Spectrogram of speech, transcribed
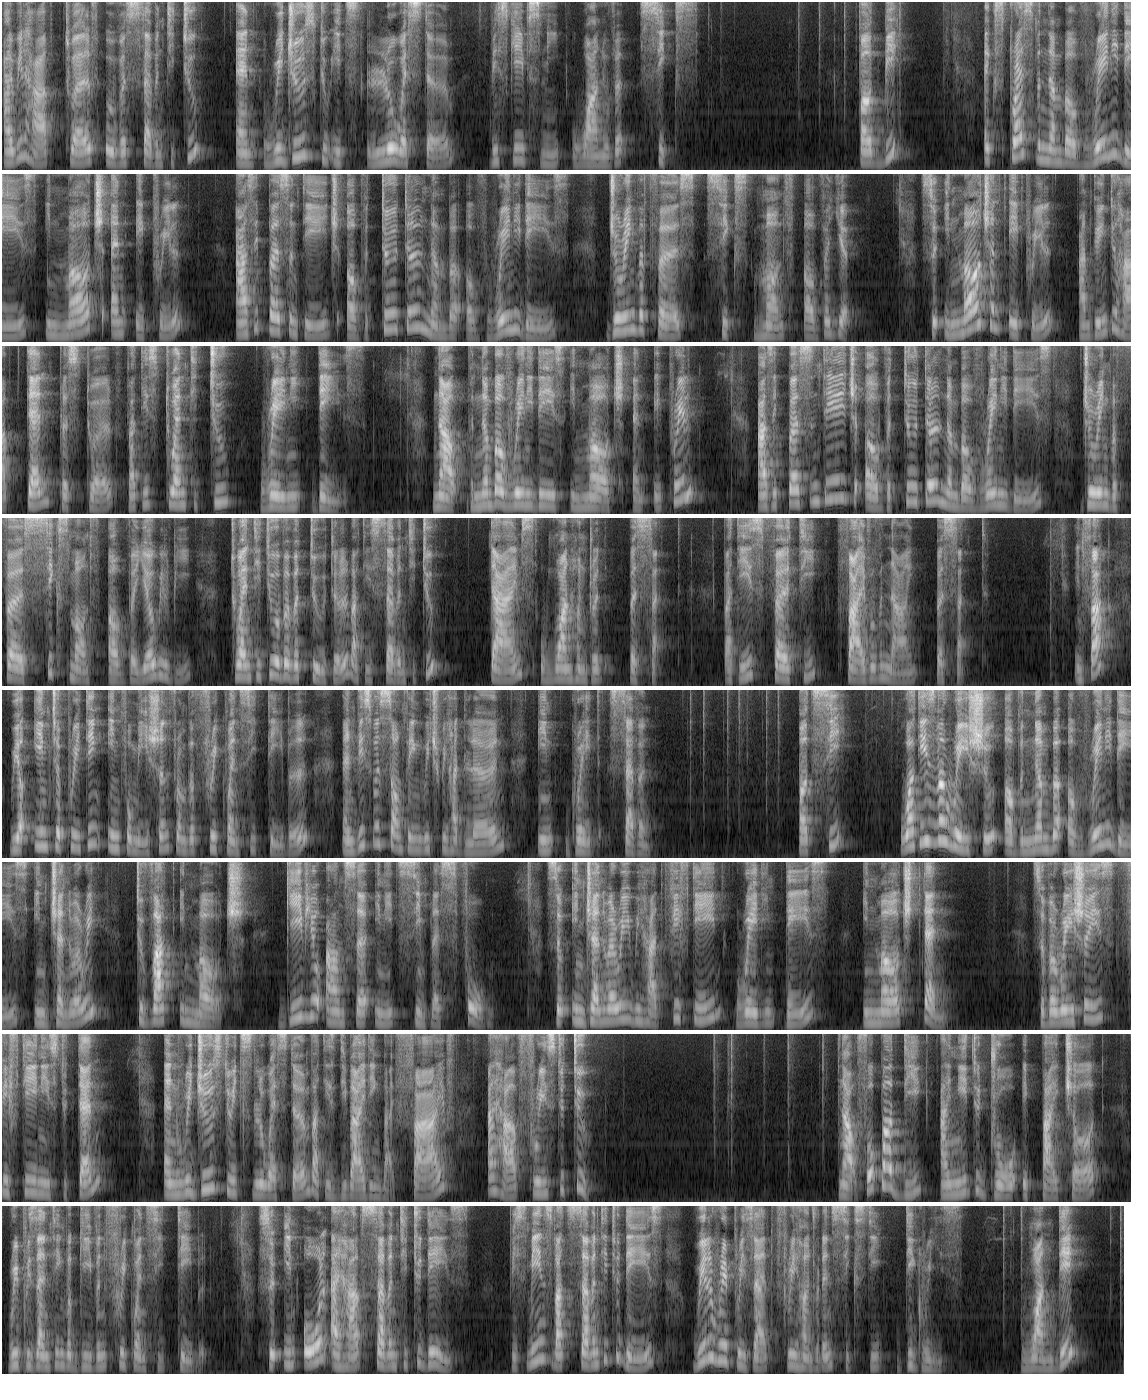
I will have 12 over 72 and reduce to its lowest term. This gives me 1 over 6. Part B. Express the number of rainy days in March and April as a percentage of the total number of rainy days during the first six months of the year. So in March and April, I'm going to have 10 plus 12, that is 22 rainy days. Now, the number of rainy days in March and April as a percentage of the total number of rainy days during the first six months of the year will be 22 over the total, that is 72, times 100%. That is 35 over 9%. In fact, we are interpreting information from the frequency table, and this was something which we had learned in grade 7. Part C. What is the ratio of the number of rainy days in January to that in March? Give your answer in its simplest form. So in January we had 15 rainy days, in March 10. So the ratio is 15 is to 10 and reduced to its lowest term that is dividing by 5 I have 3 is to 2. Now for part D, I need to draw a pie chart representing the given frequency table. So in all, I have 72 days. This means that 72 days will represent 360 degrees. One day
